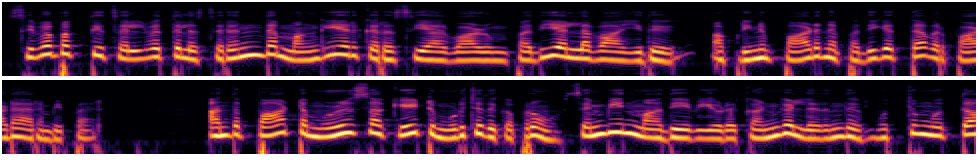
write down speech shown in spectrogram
சிவபக்தி செல்வத்துல சிறந்த மங்கையர்க்கரசியார் வாழும் பதி அல்லவா இது? அப்படின்னு பாடின பதிகத்தை அவர் பாட ஆரம்பிப்பார். அந்த பாட்டை முழுசா கேட்டு முடிச்சதுக்கப்புறம் செம்பியன் மாதேவியோட கண்கள்ல இருந்து முத்து முத்தா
